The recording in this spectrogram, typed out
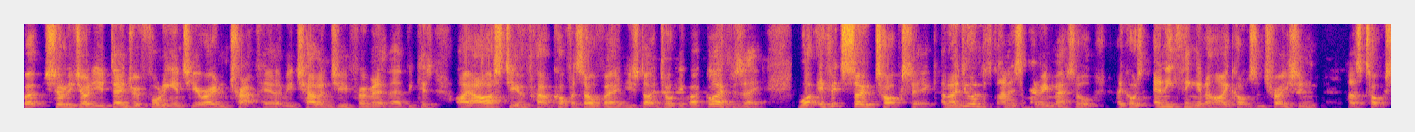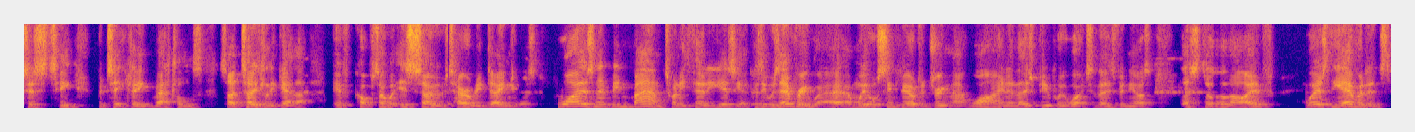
But surely, John, you're in danger of falling into your own trap here. Let me challenge you for a minute there, because I asked you about copper sulfate and you started talking about glyphosate. What if it's so toxic? And I do understand it's a heavy metal. Of course, anything in a high concentration has toxicity, particularly metals. So I totally get that. If copper sulfate is so terribly dangerous, why hasn't it been banned 20, 30 years ago? Because it was everywhere and we all seem to be able to drink that wine. And those people who worked in those vineyards, they're still alive. Where's the evidence?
